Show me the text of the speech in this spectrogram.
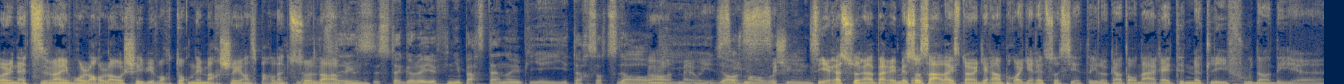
un activant, ils vont leur lâcher, puis ils vont retourner marcher en se parlant tout seul dans la rue. ce gars-là, il a fini par se tanner, puis il était ressorti dehors. Ah, puis ben oui, il dit, Ah, je m'en c'est- vais chez nous. C'est rassurant, pareil. Mais ça, ça a l'air que c'est un grand progrès de société, là, quand on a arrêté de mettre les fous dans des... euh,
